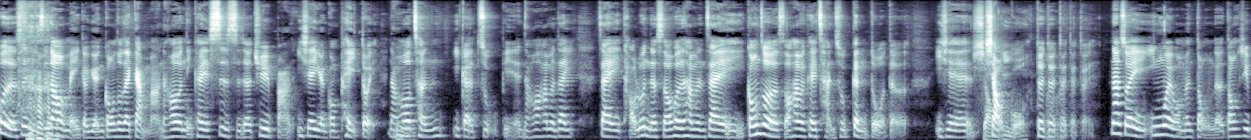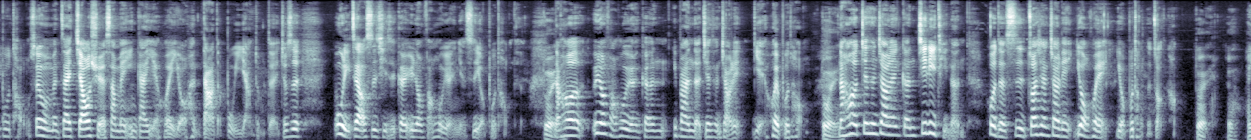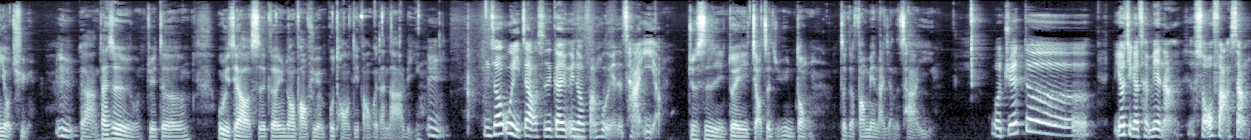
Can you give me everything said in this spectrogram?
或者是你知道每一个员工都在干嘛，然后你可以适时的去把一些员工配对，然后成一个组别，嗯、然后他们在在讨论的时候，或者他们在工作的时候，他们可以产出更多的一些效果。对对对对对。嗯、那所以，因为我们懂的东西不同，所以我们在教学上面应该也会有很大的不一样，对不对？就是。物理治疗师其实跟运动防护员也是有不同的，对。然后运动防护员跟一般的健身教练也会不同，对。然后健身教练跟肌力体能或者是专项教练又会有不同的状况，对，就很有趣，嗯，对啊。但是我觉得物理治疗师跟运动防护员不同的地方会在哪里？嗯，你说物理治疗师跟运动防护员的差异哦，就是你对矫正运动这个方面来讲的差异。我觉得有几个层面啊，手法上，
